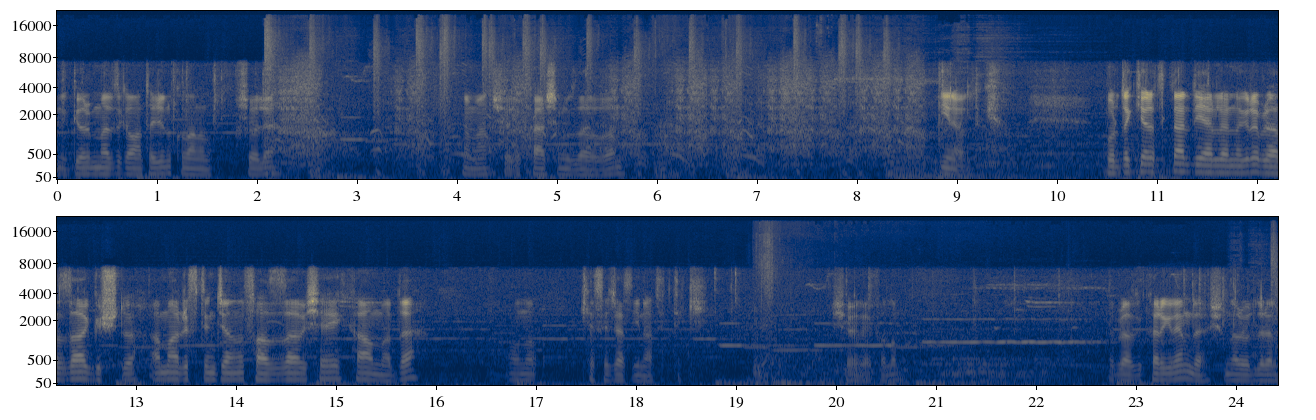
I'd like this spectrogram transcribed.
Şimdi görünmezlik avantajını kullanalım. Şöyle hemen şöyle karşımıza alalım. Yine öldük. Buradaki yaratıklar diğerlerine göre biraz daha güçlü. Ama Rift'in canı fazla bir şey kalmadı. Onu keseceğiz inat ettik. Şöyle yapalım. Biraz yukarı gidelim de şunları öldürelim.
